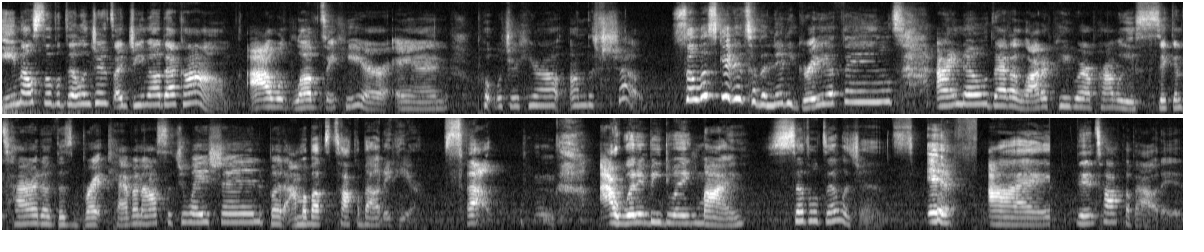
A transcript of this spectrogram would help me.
Email civildiligence at gmail.com. I would love to hear and put what you're here out on the show. So let's get into the nitty gritty of things. I know that a lot of people are probably sick and tired of this Brett Kavanaugh situation, but I'm about to talk about it here. So I wouldn't be doing my civil diligence if I didn't talk about it.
